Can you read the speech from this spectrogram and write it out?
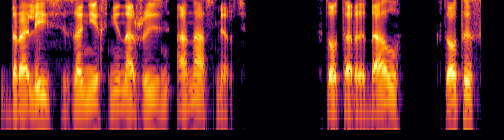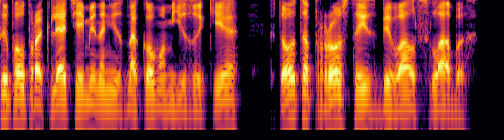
дрались за них не на жизнь, а на смерть. Кто-то рыдал, кто-то сыпал проклятиями на незнакомом языке, кто-то просто избивал слабых.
